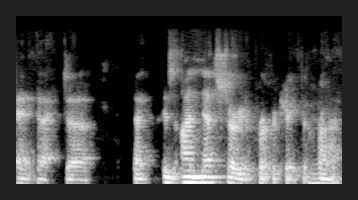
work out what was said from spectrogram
and that uh, that is unnecessary to perpetrate the yeah. crime.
